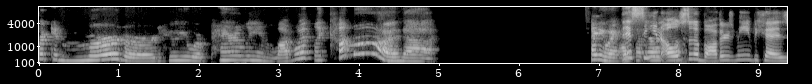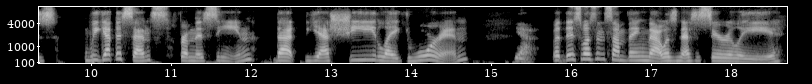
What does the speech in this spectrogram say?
freaking murdered who you were apparently in love with. Like, come on. Uh, anyway, This scene was fun. also bothers me because we get the sense from this scene that yes, she liked Warren, yeah but this wasn't something that was necessarily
